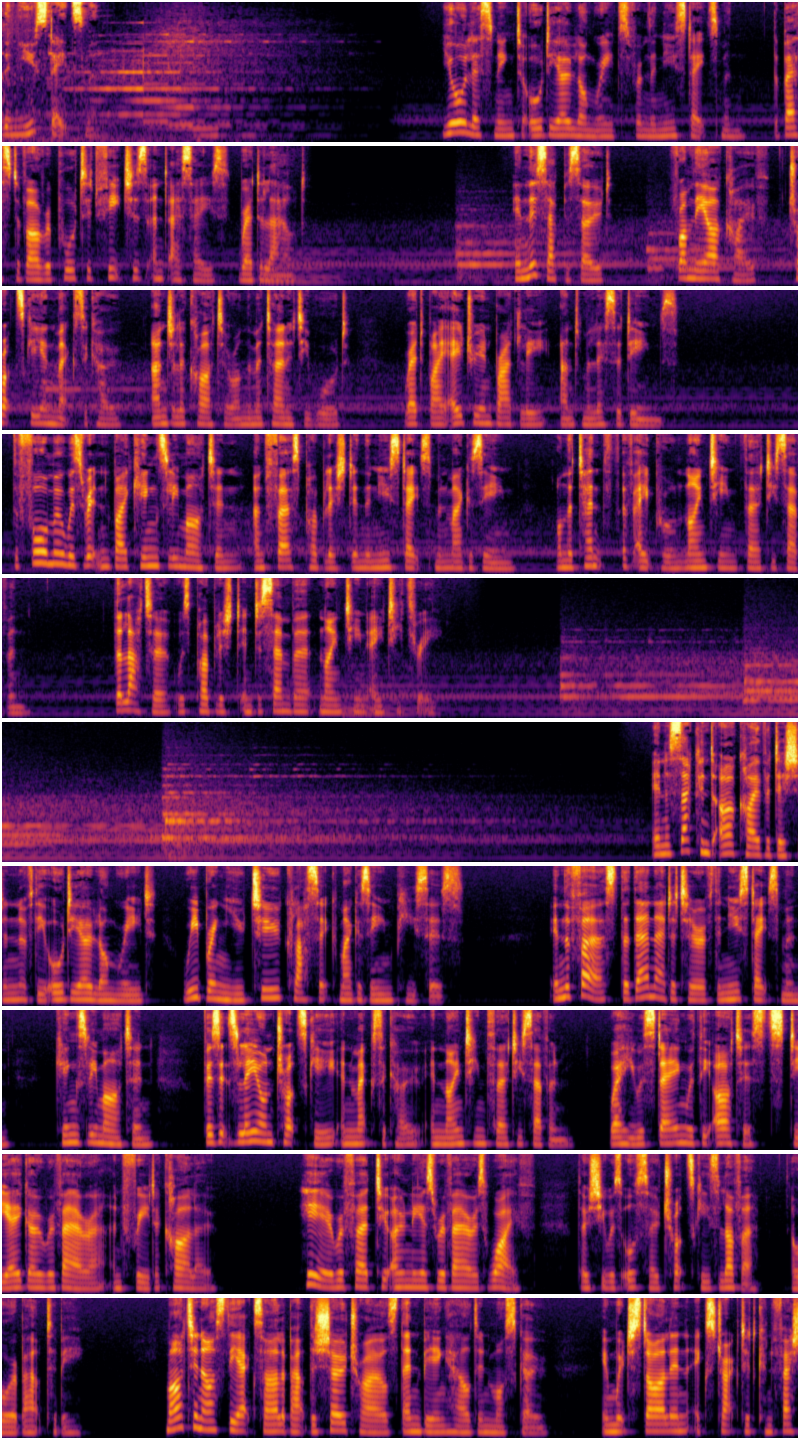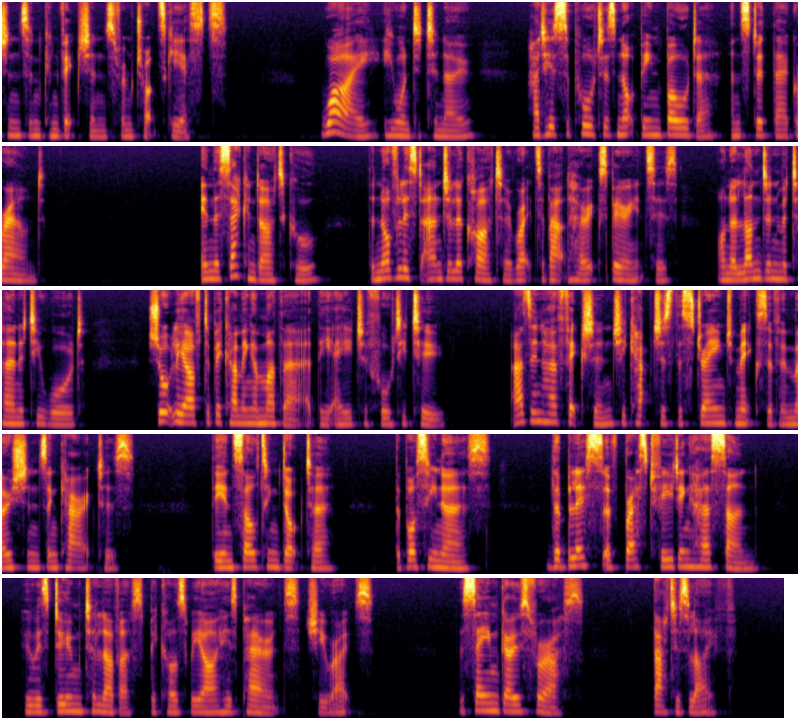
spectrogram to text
The New Statesman. You're listening to audio long reads from The New Statesman, the best of our reported features and essays read aloud. In this episode, from the archive, Trotsky in Mexico, Angela Carter on the maternity ward, read by Adrian Bradley and Melissa Denes. The former was written by Kingsley Martin and first published in the New Statesman magazine on the 10th of April 1937. The latter was published in December 1983. In a second archive edition of the audio long read, we bring you two classic magazine pieces. In the first, the then editor of the New Statesman, Kingsley Martin, visits Leon Trotsky in Mexico in 1937, where he was staying with the artists Diego Rivera and Frida Kahlo. Here referred to only as Rivera's wife, though she was also Trotsky's lover, or about to be. Martin asked the exile about the show trials then being held in Moscow, in which Stalin extracted confessions and convictions from Trotskyists. Why, he wanted to know, had his supporters not been bolder and stood their ground? In the second article, the novelist Angela Carter writes about her experiences on a London maternity ward shortly after becoming a mother at the age of 42. As in her fiction, she captures the strange mix of emotions and characters the insulting doctor, the bossy nurse, the bliss of breastfeeding her son, who is doomed to love us because we are his parents, she writes. The same goes for us. That is life.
